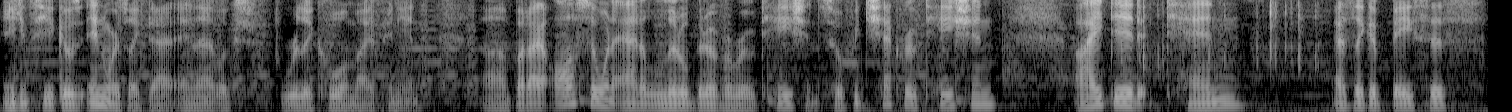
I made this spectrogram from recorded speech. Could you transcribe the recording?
And you can see it goes inwards like that, and that looks really cool in my opinion. Uh, but I also want to add a little bit of a rotation. So if we check rotation, I did 10 as like a basis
